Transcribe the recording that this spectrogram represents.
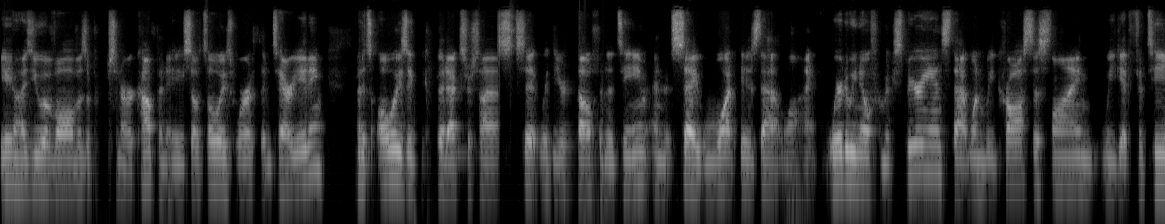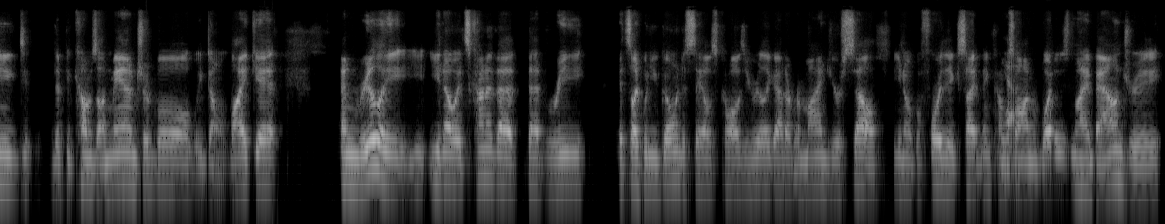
you know as you evolve as a person or a company. So it's always worth interrogating but it's always a good exercise to sit with yourself and the team and say what is that line? Where do we know from experience that when we cross this line we get fatigued that becomes unmanageable we don't like it? And really you know it's kind of that that re it's like when you go into sales calls you really got to remind yourself you know before the excitement comes yeah. on what is my boundary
